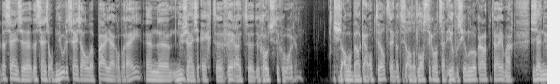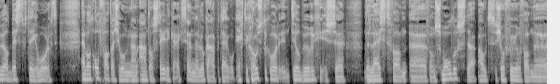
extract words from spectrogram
dat, zijn ze, dat zijn ze opnieuw. Dat zijn ze al een paar jaar op rij. En uh, nu zijn ze echt uh, veruit uh, de grootste geworden. Als je ze allemaal bij elkaar optelt, en dat is altijd lastig... want het zijn heel verschillende lokale partijen... maar ze zijn nu wel het best vertegenwoordigd. En wat opvalt als je gewoon naar een aantal steden kijkt... zijn de lokale partijen ook echt de grootste geworden. In Tilburg is uh, de lijst van, uh, van Smolders... de oud-chauffeur van, uh,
